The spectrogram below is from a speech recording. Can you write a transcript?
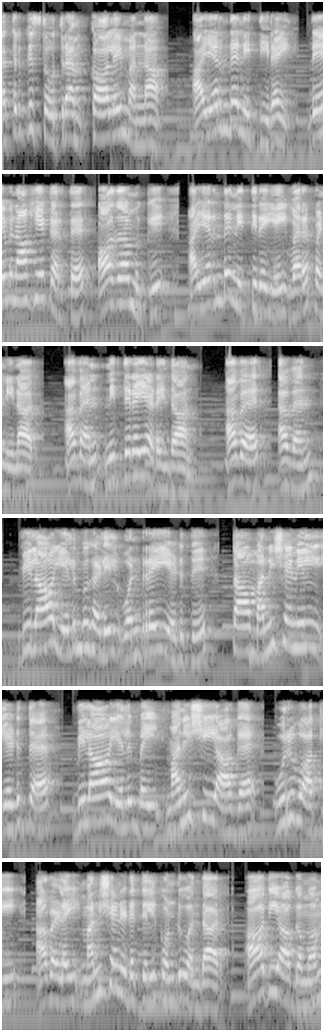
கத்திற்கு ஸ்தோத்திரம். காலை மன்னா. அயர்ந்த நித்திரை. தேவனாகிய கர்த்தர் ஆதாமுக்கு அயர்ந்த நித்திரையை வரப்பண்ணினார். அவன் நித்திரை அடைந்தான். அவர் அவன் விலா எலும்புகளில் ஒன்றை எடுத்து தாம் மனுஷனில் எடுத்த விலா எலும்பை மனுஷியாக உருவாக்கி அவளை மனுஷனிடத்தில் கொண்டு வந்தார். ஆதியாகமம்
